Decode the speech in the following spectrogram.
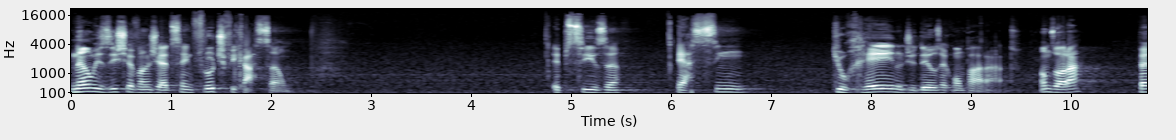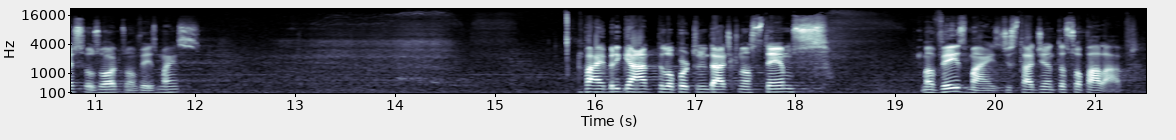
Não existe Evangelho sem frutificação. Ele precisa, é assim que o reino de Deus é comparado. Vamos orar? Feche seus olhos uma vez mais. Pai, obrigado pela oportunidade que nós temos, uma vez mais, de estar diante da Sua palavra.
